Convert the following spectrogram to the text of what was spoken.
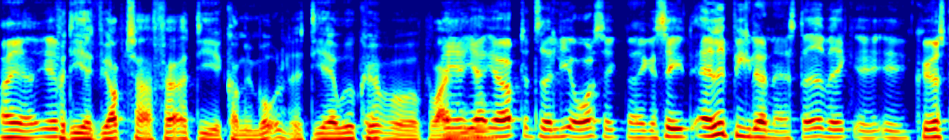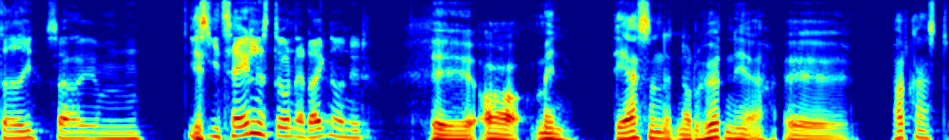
Og jeg, jeg, fordi at vi optager før, at de er kommet i mål. De er ude at køre på, på vejen jeg, jeg, jeg opdaterede lige oversigten, og jeg kan se, at alle bilerne er stadigvæk øh, øh, kører stadig. Så øhm, i, Yes. i talende stund er der ikke noget nyt. Øh, og, men det er sådan, at når du hører den her øh, podcast,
